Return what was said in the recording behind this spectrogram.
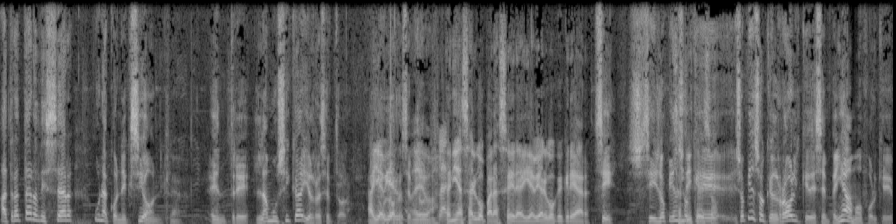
a tratar de ser una conexión entre la música y el receptor. Ahí había tenías algo para hacer ahí, había algo que crear. Sí, sí, yo pienso que yo pienso que el rol que desempeñamos, porque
